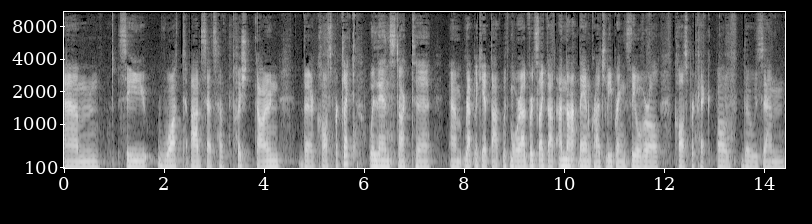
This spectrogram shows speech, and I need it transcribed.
um, see what ad sets have pushed down their cost per click, we'll then start to um, replicate that with more adverts like that, and that then gradually brings the overall cost per click of those um,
